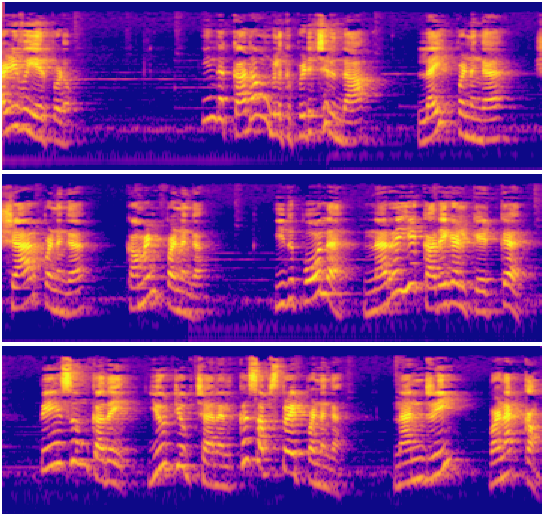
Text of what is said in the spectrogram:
அழிவு ஏற்படும். இந்த கதை உங்களுக்கு பிடிச்சிருந்தா லைக் பண்ணுங்க ஷேர் பண்ணுங்க கமெண்ட் பண்ணுங்க. இது போல நிறைய கதைகள் கேட்க பேசும் கதை யூடியூப் சேனலுக்கு சப்ஸ்கிரைப் பண்ணுங்க. நன்றி வணக்கம்.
